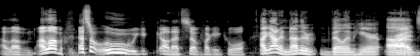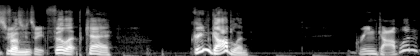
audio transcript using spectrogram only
I love him. I love him. That's so. Ooh, we could, oh, that's so fucking cool. I got another villain here uh, right, sweet, from sweet, sweet. Philip K. Green Goblin. Green Goblin.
